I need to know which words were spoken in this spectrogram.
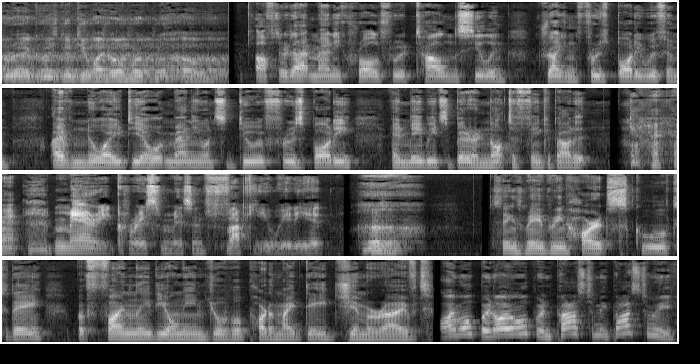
Greg, who's gonna do my homework now? After that, Manny crawled through a tile in the ceiling, dragging Fru's body with him. I have no idea what Manny wants to do with Fru's body, and maybe it's better not to think about it. Merry Christmas and fuck you, idiot. Things may have been hard at school today, but finally the only enjoyable part of my day, gym, arrived. I'm open, I'm open, pass to me, pass to me.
